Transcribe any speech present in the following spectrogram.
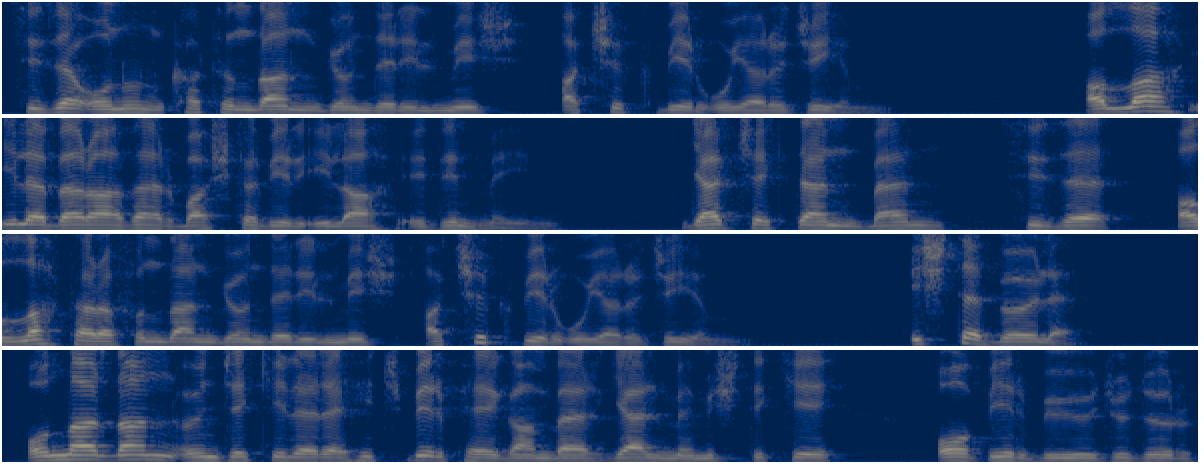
size onun katından gönderilmiş açık bir uyarıcıyım. Allah ile beraber başka bir ilah edinmeyin. Gerçekten ben size Allah tarafından gönderilmiş açık bir uyarıcıyım. İşte böyle. Onlardan öncekilere hiçbir peygamber gelmemişti ki o bir büyücüdür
